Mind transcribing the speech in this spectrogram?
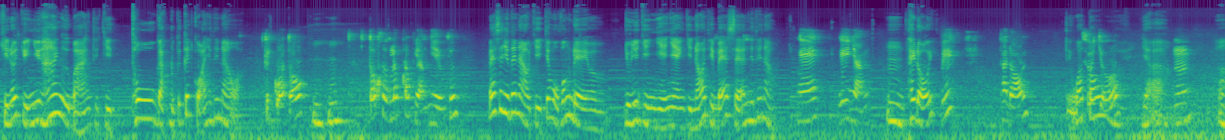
chị nói chuyện như hai người bạn thì chị thu gặt được cái kết quả như thế nào ạ? Kết quả tốt. Uh-huh. tốt hơn lúc đốc giận nhiều chứ. Bé sẽ như thế nào chị? Trong một vấn đề mà dù như chị nhẹ nhàng chị nói thì bé sẽ như thế nào? Nghe ghi nhận. Ừ, thay đổi. Biết thay đổi. Thì quá Sửa tốt chữa. rồi. dạ. Ừ. à.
